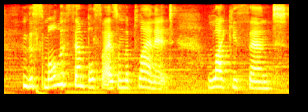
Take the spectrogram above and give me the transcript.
the smallest sample size on the planet, Lucky Scent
